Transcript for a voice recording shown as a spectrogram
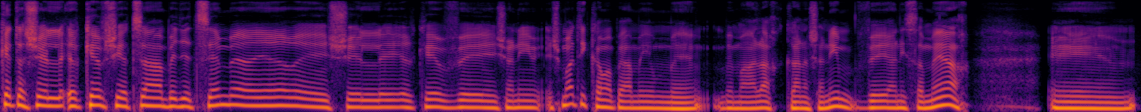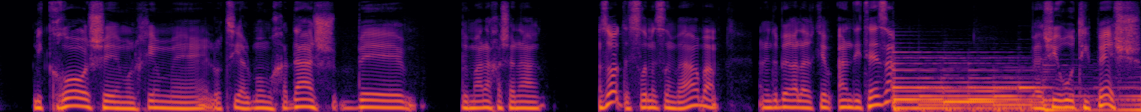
קטע של הרכב שיצא בדצמבר, אה, של הרכב שאני השמעתי כמה פעמים במהלך כאן השנים, ואני שמח לקרוא שהם הולכים להוציא אלבום חדש במהלך השנה הזאת, 2024. אני מדבר על הרכב אנדי תזה. והשיר הוא טיפש.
